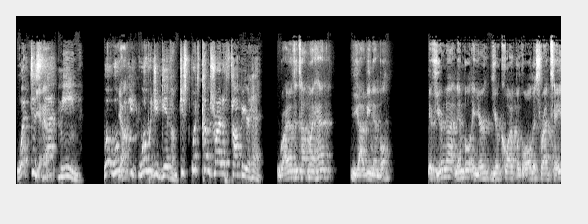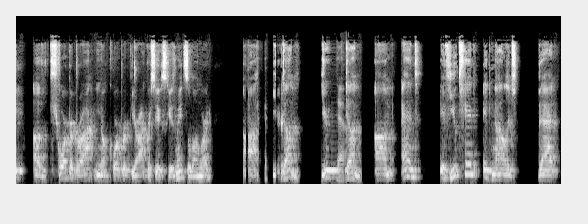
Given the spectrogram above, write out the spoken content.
What does Yeah. that mean? What, what, Yeah. would you, what would you give them? Just what comes right off the top of your head? right off the top of my head, you got to be nimble. If you're not nimble and you're you're caught up with all this red tape of corporate bureauc- you know corporate bureaucracy, excuse me, it's a long word. Uh, you're done. You're Yeah. done. Um, and if you can't acknowledge that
